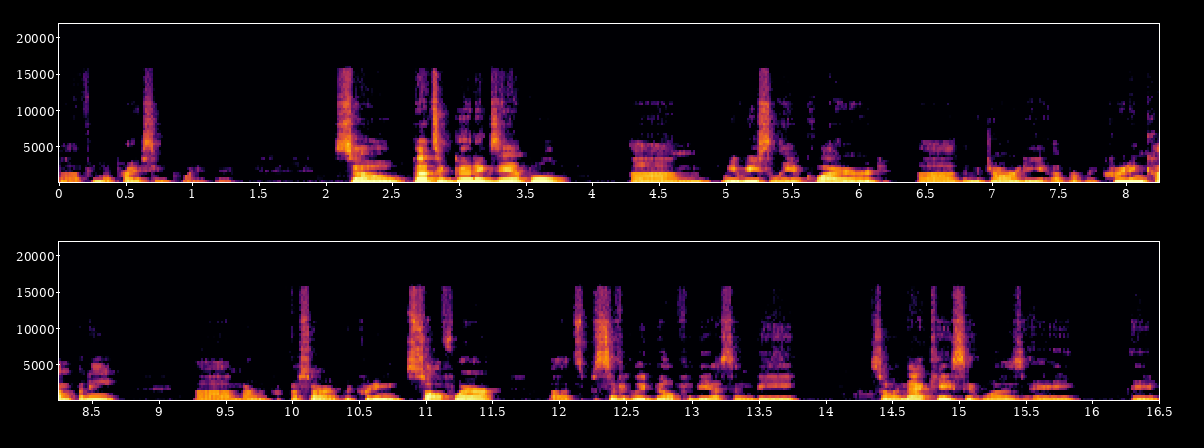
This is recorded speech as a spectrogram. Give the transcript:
uh, from a pricing point of view. So that's a good example. Um, we recently acquired uh, the majority of a recruiting company, um, a, sorry, recruiting software uh, specifically built for the SMB. So in that case, it was a a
